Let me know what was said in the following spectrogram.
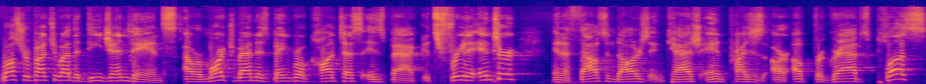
Roster brought to you by the Degen Dance. Our March Madness bankroll contest is back. It's free to enter, and $1,000 in cash and prizes are up for grabs. Plus,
